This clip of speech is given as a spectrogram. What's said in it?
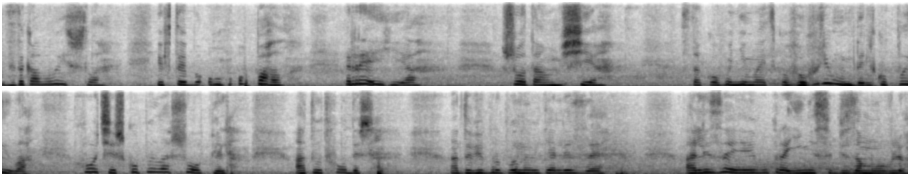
І ти така вийшла, і в тебе о, опал, регія. Що там ще з такого німецького грюндель купила? Хочеш, купила шопіль. А тут ходиш, а тобі пропонують алізе. Алізе я і в Україні собі замовлю.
